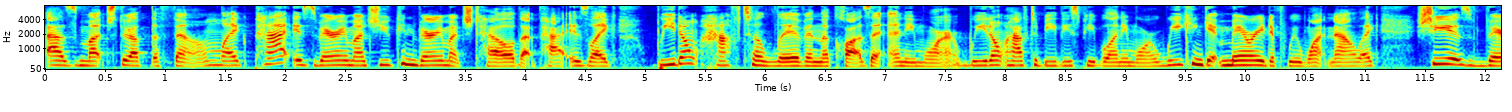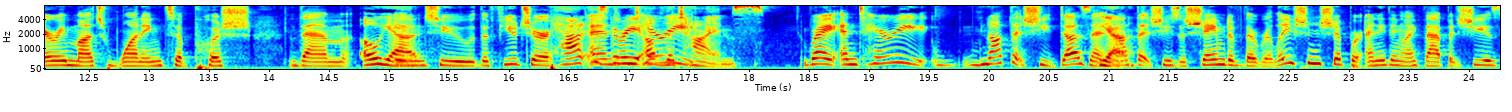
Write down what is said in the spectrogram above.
as much throughout the film. Like Pat is very much you can very much tell that Pat is like we don't have to live in the closet anymore. We don't have to be these people anymore. We can get married if we want now. Like she is very much wanting to push them Oh, yeah. into the future. Pat is And very of Terry- the times. Right. And Terry, not that she doesn't, Yeah. not that she's ashamed of their relationship or anything like that, but she is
